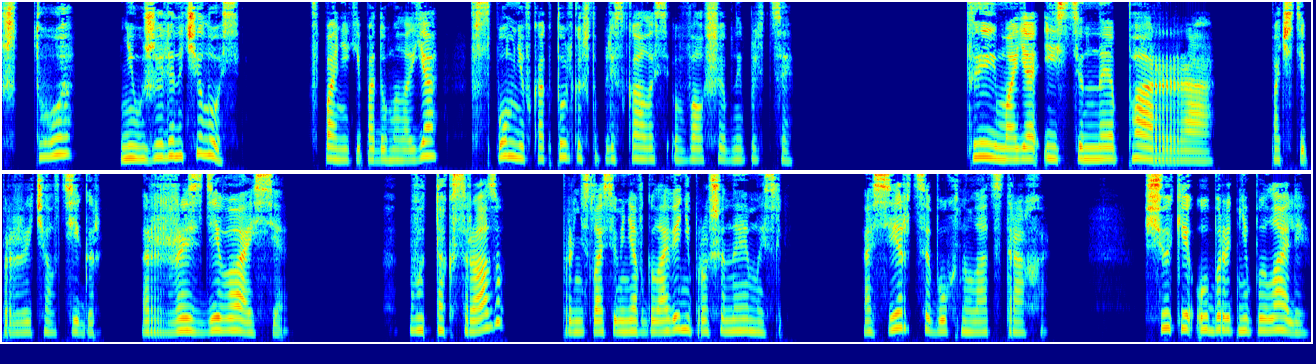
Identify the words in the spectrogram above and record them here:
«Что? Неужели началось?» — в панике подумала я, вспомнив, как только что плескалась в волшебной пыльце. «Ты моя истинная пара!» — почти прорычал тигр. «Раздевайся!» «Вот так сразу?» — пронеслась у меня в голове непрошенная мысль. А сердце бухнуло от страха. Щеки оборотня пылали,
